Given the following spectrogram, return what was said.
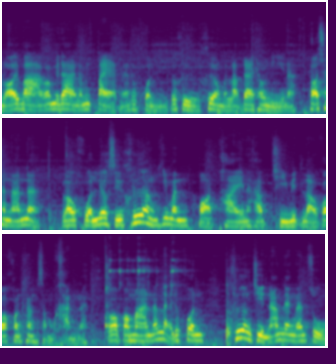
300 บาร์ก็ไม่ได้นะมันแตกนะทุกคนก็คือเครื่องมันรับได้เท่านี้นะ เพราะฉะนั้นน่ะเราควรเลือกซื้อเครื่องที่มันปลอดภัยนะครับ ชีวิตเราก็ค่อนข้างสำคัญนะ ก็ประมาณนั้นแหละทุกคนเครื่องฉีดน้ำแรงดันสูง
